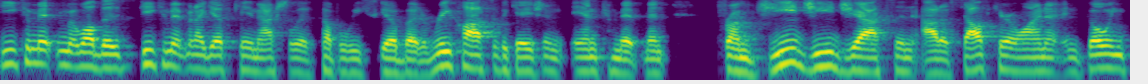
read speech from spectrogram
decommitment. Well, the decommitment, I guess, came actually a couple weeks ago, but a reclassification and commitment from GG Jackson out of South Carolina and going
